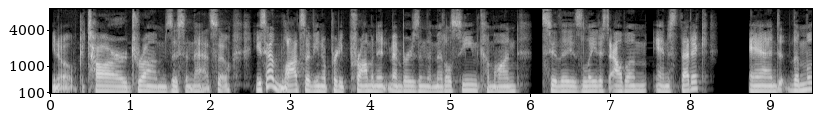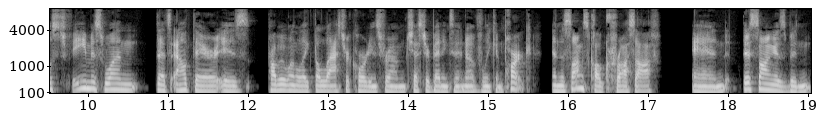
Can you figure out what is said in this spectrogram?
you know guitar, drums, this and that. So he's had lots of you know pretty prominent members in the metal scene come on to his latest album, Anesthetic, and the most famous one that's out there is probably one of like the last recordings from Chester Bennington of Linkin Park. And the song's called Cross Off. And this song has been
